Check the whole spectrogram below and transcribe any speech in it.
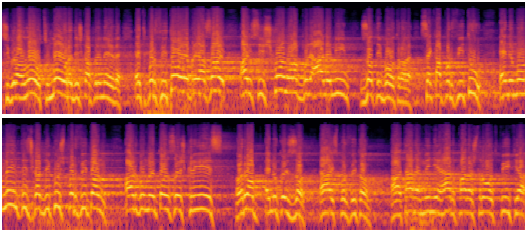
sikur Allahu të marrë diçka prej neve e të përfitojë prej asaj, ai s'ish kon Rabbul Alemin, Zoti i botërave, se ka përfitu. E në momentin që ka dikush përfiton, argumenton se është krijesë, rob e nuk është Zot, e ai s'përfiton. Atëherë menjëherë parashtrohet pyetja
